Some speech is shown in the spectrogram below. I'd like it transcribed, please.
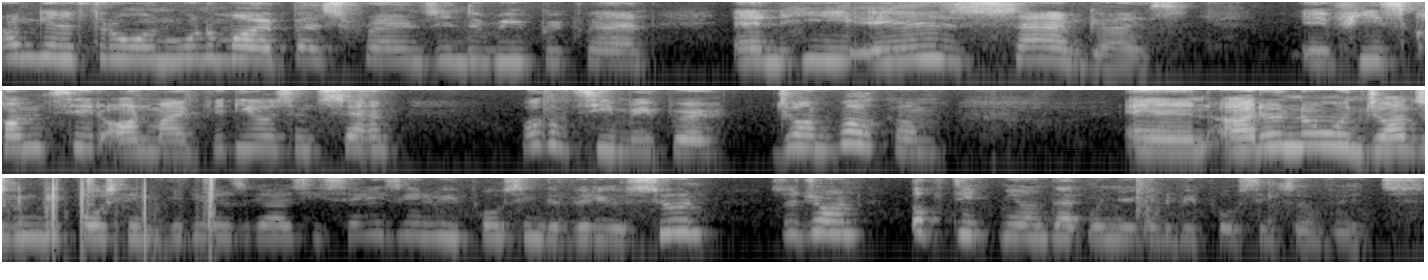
I'm gonna throw in one of my best friends in the Reaper clan, and he is Sam, guys. If he's commented on my videos, and Sam, welcome Team Reaper. John, welcome. And I don't know when John's gonna be posting videos, guys. He said he's gonna be posting the videos soon. So John, update me on that when you're gonna be posting some vids.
